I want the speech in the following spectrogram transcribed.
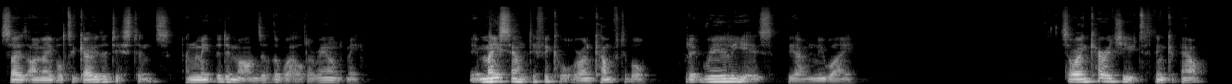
so that I'm able to go the distance and meet the demands of the world around me. It may sound difficult or uncomfortable, but it really is the only way. So I encourage you to think about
